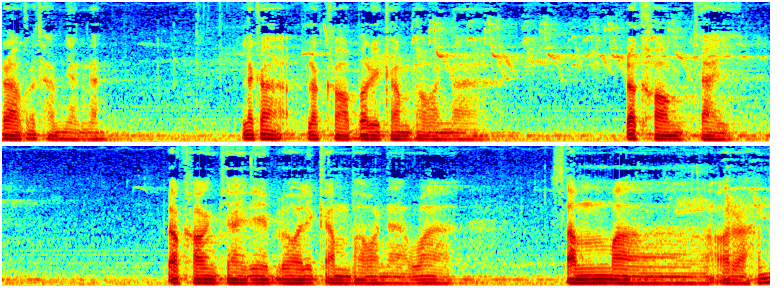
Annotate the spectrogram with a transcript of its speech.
เราก็ทำอย่างนั้น แล้วก็ประกอบบริกรรมภาวนาประคองใจ ประคองใจในบริกรรมภาวนาว่า สัมมาอรหัง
